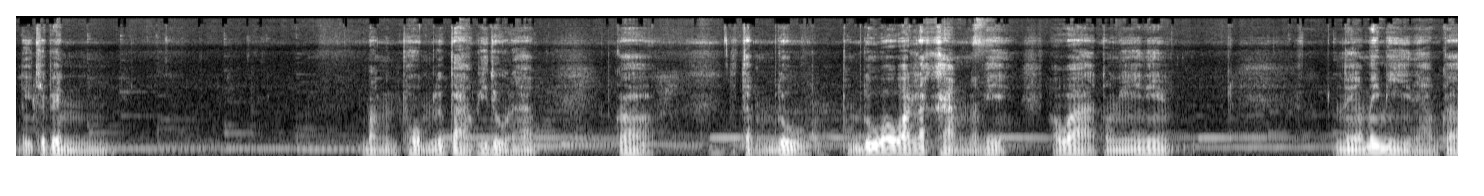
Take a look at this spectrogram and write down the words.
หรือจะเป็นบางขุนพรมหรือเปล่าพี่ดูนะครับ ก็แต่ผมดูผมดูว่าวัดระฆังนะพี่ เพราะว่าตรงนี้นี่เนื้อไม่มีนะครับก็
